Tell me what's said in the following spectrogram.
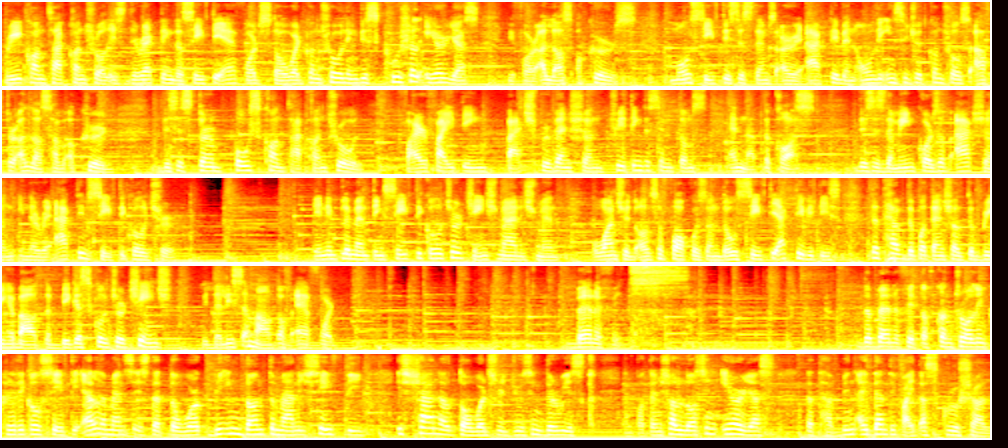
Pre-contact control is directing the safety efforts toward controlling these crucial areas before a loss occurs. Most safety systems are reactive and only institute controls after a loss have occurred. This is termed post-contact control, firefighting, patch prevention, treating the symptoms, and not the cause. This is the main course of action in a reactive safety culture. In implementing safety culture change management, one should also focus on those safety activities that have the potential to bring about the biggest culture change with the least amount of effort. Benefits The benefit of controlling critical safety elements is that the work being done to manage safety is channeled towards reducing the risk and potential loss in areas that have been identified as crucial.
